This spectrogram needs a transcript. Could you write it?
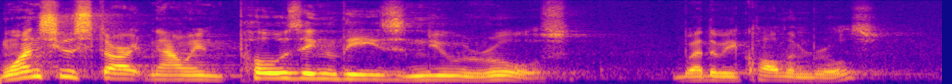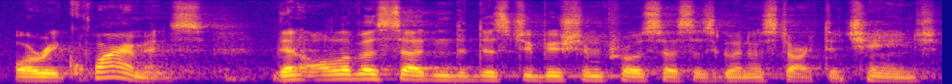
Once you start now imposing these new rules, whether we call them rules or requirements, then all of a sudden the distribution process is going to start to change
